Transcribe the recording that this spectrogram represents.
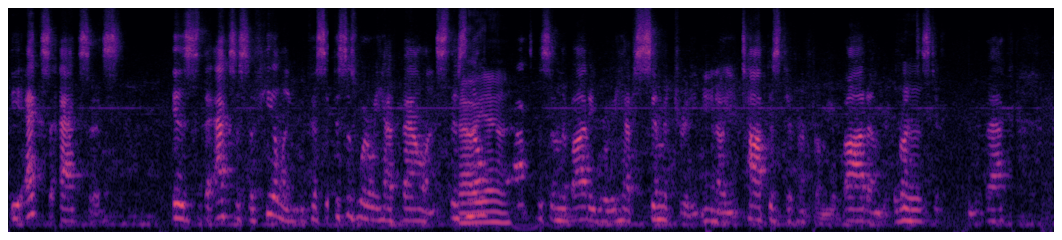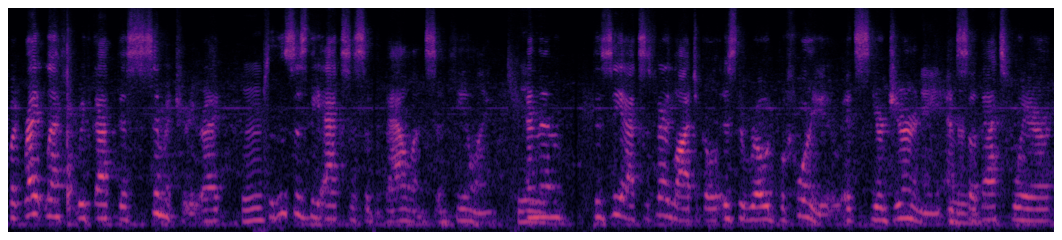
The x axis is the axis of healing because this is where we have balance. There's oh, no yeah. axis in the body where we have symmetry. You know, your top is different from your bottom, your front mm-hmm. is different from your back. But right, left, we've got this symmetry, right? Mm. So this is the axis of balance and healing. And then the z axis very logical is the road before you. It's your journey. And so mm-hmm. that's where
